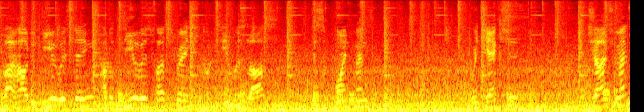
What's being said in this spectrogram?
About how to deal with things, how to deal with frustration, how to deal with loss, disappointment, rejection, judgment,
